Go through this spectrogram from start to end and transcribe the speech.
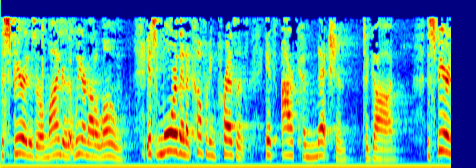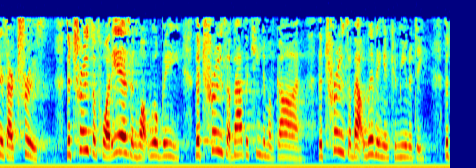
The Spirit is a reminder that we are not alone. It's more than a comforting presence, it's our connection to God. The Spirit is our truth. The truth of what is and what will be. The truth about the kingdom of God. The truth about living in community. The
